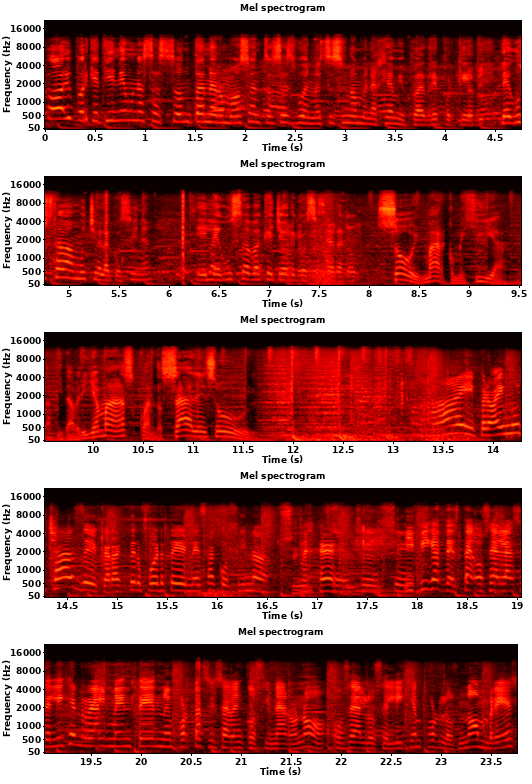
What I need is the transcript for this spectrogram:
voy porque tiene una sazón tan hermosa, entonces bueno, esto es un homenaje a mi padre porque le gustaba mucho la cocina y le gustaba que yo le cocinara. Soy Marco Mejía, la vida brilla más cuando sale el sol. Ay, pero hay muchas de carácter fuerte en esa cocina. Sí. Y fíjate, o sea, las eligen realmente, no importa si saben cocinar o no. O sea, los eligen por los nombres,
